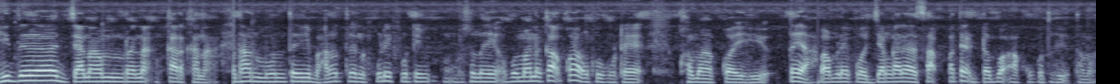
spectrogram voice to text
ᱜᱤᱫᱽᱨᱟᱹ ᱡᱟᱱᱟᱢ ᱨᱮᱱᱟᱜ ᱠᱟᱨᱠᱷᱟᱱᱟ ᱯᱨᱚᱫᱷᱟᱱ ᱢᱚᱱᱛᱨᱤ ᱵᱷᱟᱨᱚᱛ ᱨᱮᱱ ᱠᱩᱲᱤ ᱠᱳᱴᱤ ᱢᱩᱥᱞᱟᱹᱭ ᱚᱯᱚᱢᱟᱱ ᱟᱠᱟᱫ ᱠᱚᱣᱟ ᱩᱱᱠᱩ ᱠᱚᱴᱷᱮᱱ ᱠᱷᱚᱢᱟ ᱠᱚᱭ ᱦᱩᱭᱩᱜ ᱛᱟᱭᱟ ᱵᱟᱢᱲᱮ ᱠᱚ ᱡᱟᱸᱜᱟ ᱨᱮ ᱥᱟᱵ ᱠᱟᱛᱮᱫ ᱰᱚᱵᱚᱜ ᱟᱠᱚ ᱠᱚᱫᱚ ᱦᱩᱭᱩᱜ ᱛᱟᱢᱟ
